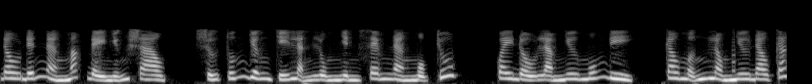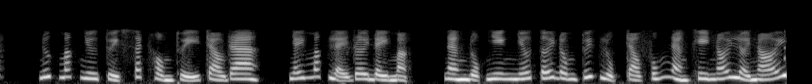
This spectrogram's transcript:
đâu đến nàng mắt đầy những sao, sử tuấn dân chỉ lạnh lùng nhìn xem nàng một chút, quay đầu làm như muốn đi, cao mẫn lòng như đau cắt, nước mắt như tuyệt sách hồng thủy trào ra, nháy mắt lệ rơi đầy mặt, nàng đột nhiên nhớ tới đông tuyết lục trào phúng nàng khi nói lời nói,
